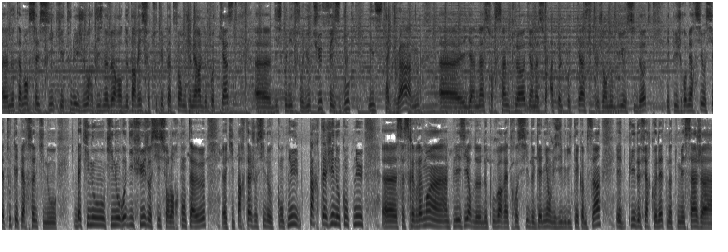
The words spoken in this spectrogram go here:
euh, notamment celle-ci qui est tous les jours 19h heure de Paris sur toutes les plateformes générales de podcast, euh, disponible sur YouTube, Facebook, Instagram. Il y en a sur SoundCloud, il y en a sur Apple Podcast, j'en oublie aussi d'autres. Et puis je remercie aussi à toutes les personnes qui nous, bah, qui nous, qui nous rediffusent aussi sur leur compte à eux, euh, qui partagent aussi nos contenus. Partager nos contenus, euh, ça serait vraiment un, plaisir de, de, pouvoir être aussi, de gagner en visibilité comme ça, et puis de faire connaître notre message à,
